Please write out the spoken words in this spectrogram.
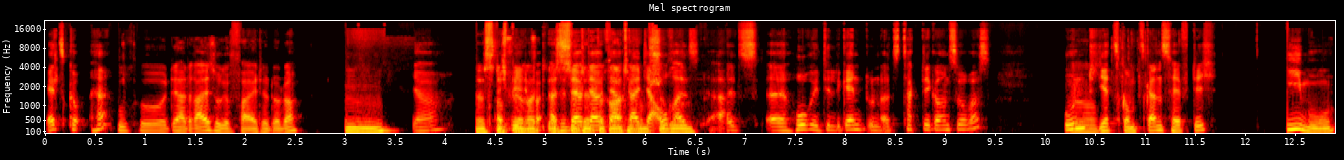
Jetzt kommt. Hä? oder? Der hat Reiso gefightet, oder? Mhm. Ja. Das ist nicht Auf jeden Berat, Also der, der, der galt ja auch als, als äh, hochintelligent und als Taktiker und sowas. Und Ja. jetzt kommt's ganz heftig. Imu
